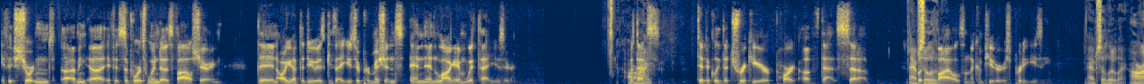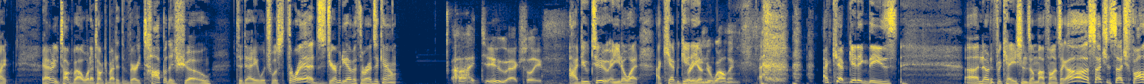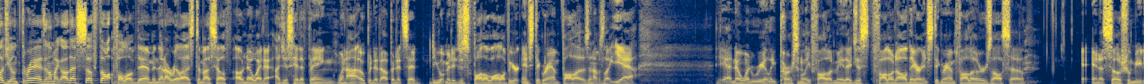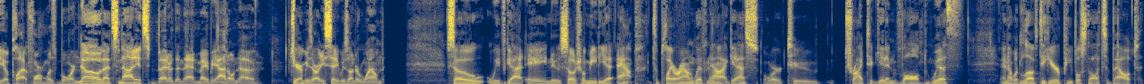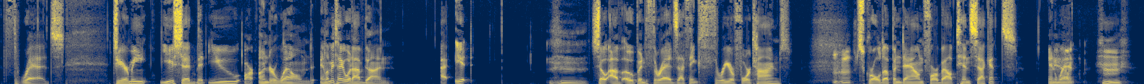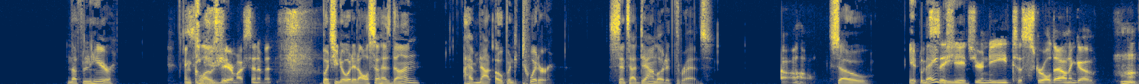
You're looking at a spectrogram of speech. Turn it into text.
If it's shortened, uh, I mean, uh, if it supports Windows file sharing, then all you have to do is give that user permissions and then log in with that user. All but right. that's typically the trickier part of that setup. Absolutely. Putting files on the computer is pretty easy. Absolutely. All right. I haven't even talked about what I talked about at the very top of the show today, which was threads. Jeremy, do you have a threads account? I do actually. I do too. And you know what? I kept Pretty getting underwhelming. I kept getting these uh, notifications on my phone. It's like, oh, such and such followed you on Threads, and I'm like, oh, that's so thoughtful of them. And then I realized to myself, oh no, wait, I just hit a thing when I opened it up, and it said, do you want me to just follow all of your Instagram follows? And I was like, yeah. Yeah, no one really personally followed me. They just followed all their Instagram followers also. And a social media platform was born. No, that's not. It's better than that, maybe. I don't know. Jeremy's already said he was underwhelmed. So we've got a new social media app to play around with now, I guess, or to try to get involved with. And I would love to hear people's thoughts about threads. Jeremy, you said that you are underwhelmed. And let me tell you what I've done. I, it hmm, so I've opened threads, I think, three or four times, scrolled up and down for about 10 seconds, and went, hmm, nothing here and Seems to closed share it. my sentiment. But you know what it also has done? I have not opened Twitter since I downloaded Threads. Oh, So it may be satiates your need to scroll down and go, hmm.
